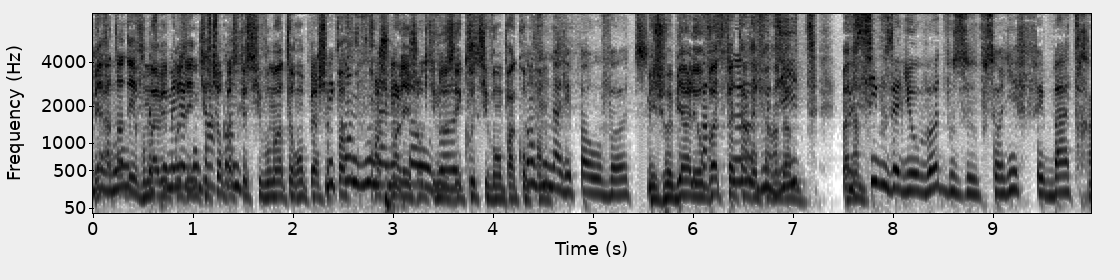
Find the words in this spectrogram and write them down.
Mais attendez, vous m'avez posé une question parce que si vous m'interrompez à chaque fois, franchement, les gens qui nous écoutent, ils vont pas Quand vous comprendre. n'allez pas au vote, Mais je veux bien aller au vote, faites un référendum. Vous dites que si vous alliez au vote, vous seriez fait battre.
